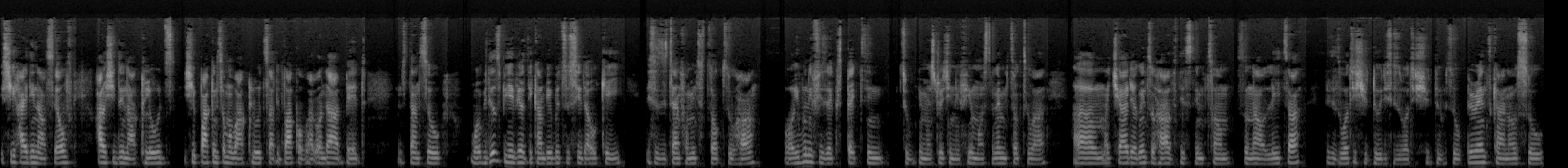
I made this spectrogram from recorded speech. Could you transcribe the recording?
Is she hiding herself? How is she doing her clothes? Is she packing some of her clothes at the back of her under her bed? Understand? So well, with those behaviors they can be able to see that okay, this is the time for me to talk to her. Or even if she's expecting to be menstruating in a few months, let me talk to her. Um, my child, you're going to have this symptom. So now later, this is what you should do, this is what you should do. So parents can also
